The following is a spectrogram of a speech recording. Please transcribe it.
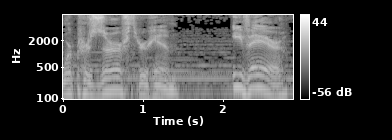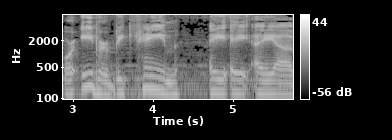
were preserved through him. Eber or Eber became a a, a uh,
